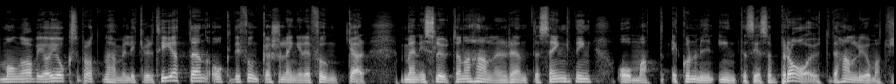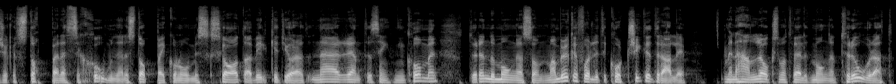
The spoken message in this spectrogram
Många av, jag har ju också pratat om det här med likviditeten och det funkar så länge det funkar. Men i slutändan handlar en räntesänkning om att ekonomin inte ser så bra ut. Det handlar ju om att försöka stoppa recession eller stoppa ekonomisk skada, vilket gör att när räntesänkningen kommer, då är det ändå många som, man brukar få lite kortsiktigt rally, men det handlar också om att väldigt många tror att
